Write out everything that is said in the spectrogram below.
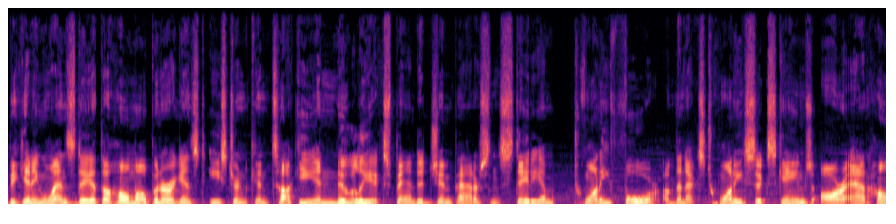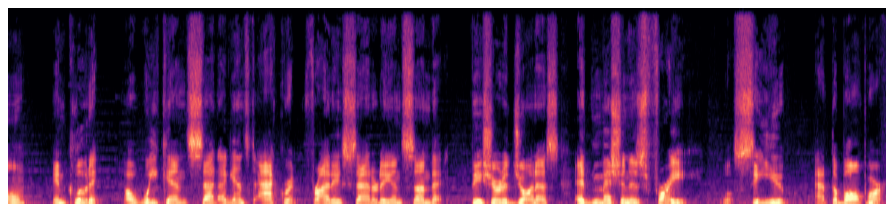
Beginning Wednesday at the home opener against Eastern Kentucky in newly expanded Jim Patterson Stadium, 24 of the next 26 games are at home, including a weekend set against Akron Friday, Saturday, and Sunday. Be sure to join us. Admission is free. We'll see you at the ballpark.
